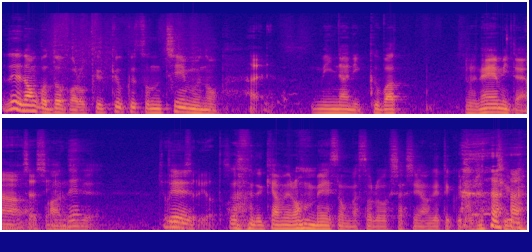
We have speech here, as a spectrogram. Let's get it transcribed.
う。でなんかだから結局そのチームのはいみんなに配るねみたいな感じで、でそれでキャメロン・メイソンがそれを写真上げてくれるっていう。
